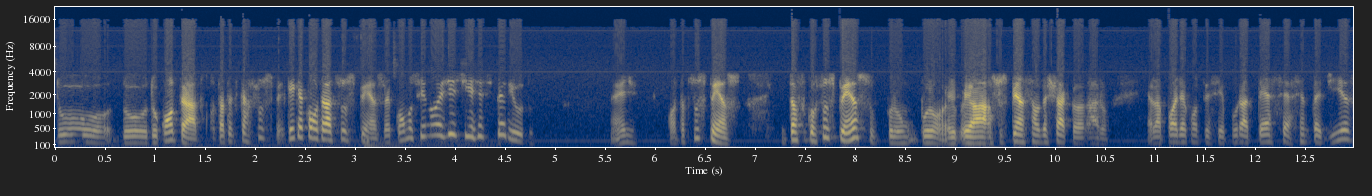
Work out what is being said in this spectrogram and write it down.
do, do, do contrato. O contrato vai ficar suspenso. O que é contrato suspenso? É como se não existisse esse período. Entende? Contrato suspenso. Então, ficou suspenso, por um, por um- a suspensão, deixar claro, ela pode acontecer por até 60 dias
